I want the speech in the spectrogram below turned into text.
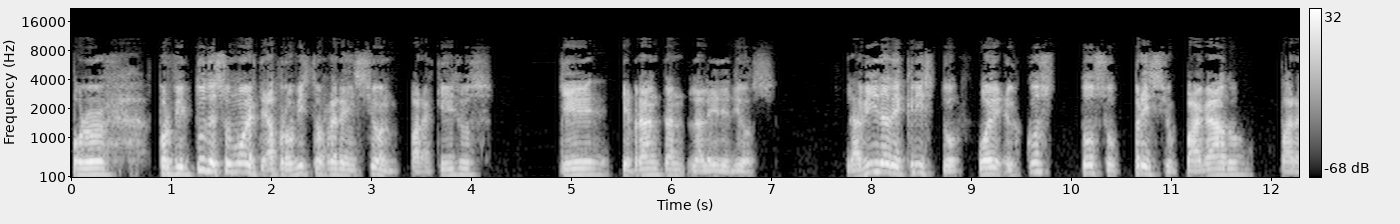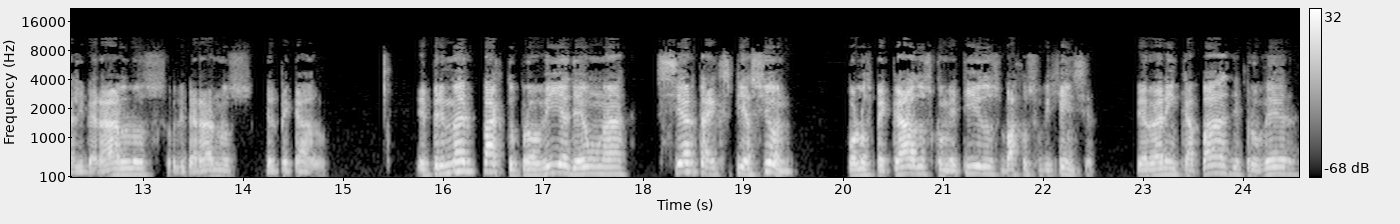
Por, por virtud de su muerte ha provisto redención para aquellos que quebrantan la ley de Dios. La vida de Cristo fue el costoso precio pagado para liberarlos o liberarnos del pecado. El primer pacto proveía de una cierta expiación por los pecados cometidos bajo su vigencia, pero era incapaz de proveer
